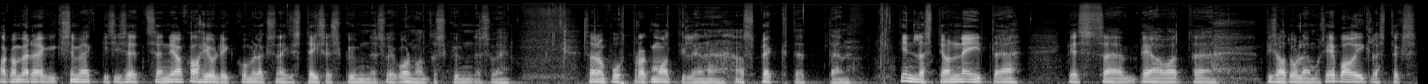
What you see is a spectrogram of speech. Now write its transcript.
aga me räägiksime äkki siis, et see on ja kahjulik, kui me oleks näiteks teises kümnes või kolmandas kümnes või seal on puht pragmaatiline aspekt, et äh, kindlasti on neid, äh, kes äh, peavad PISA tulemusi ebaõiglasteks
